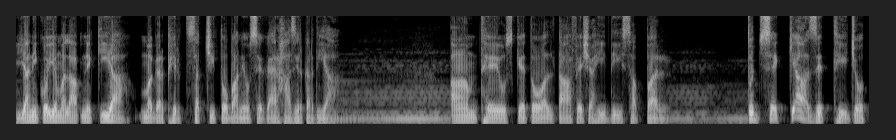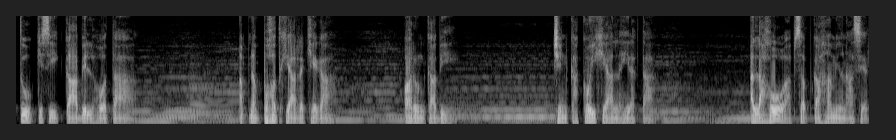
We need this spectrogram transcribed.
यानी कोई अमल आपने किया मगर फिर सच्ची तोबा ने उसे गैर हाजिर कर दिया। आम थे उसके तो अल्ताफ शहीदी सब पर। तुझसे क्या जिद थी जो तू किसी काबिल होता? अपना बहुत ख्याल रखिएगा और उनका भी, जिनका कोई ख्याल नहीं रखता। अल्लाह हो आप सबका हामी नासिर।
